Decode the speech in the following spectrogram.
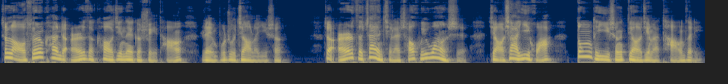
这老孙看着儿子靠近那个水塘，忍不住叫了一声。这儿子站起来朝回望时，脚下一滑，咚的一声掉进了塘子里。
